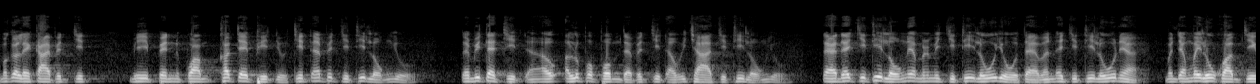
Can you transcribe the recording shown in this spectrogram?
มันก็เลยกลายเป็นจิตมีเป็นความเข้าใจผิดอยู่จิตนั้นเป็นจิตที่หลงอยู่ แต่มีแต่จิตเอาอรูปภพแต่เป็นจิตอวิชชาจิตที่หลงอยู่ แต่ในจิตที่หลงเนี่ยมันมีจิตที่รู้อยู่ แต่มันไอจิตที่รู้เนี่ยมันยังไม่รู้ความจริง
